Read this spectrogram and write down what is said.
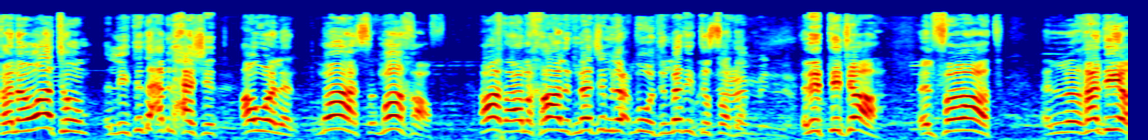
قنواتهم اللي تدعم الحشد اولا ما ما اخاف هذا أنا خالد نجم العبود مدينة الصدر الاتجاه الفرات الغدير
